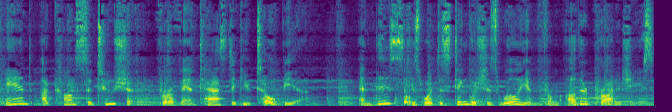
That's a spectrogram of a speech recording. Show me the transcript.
and a constitution for a fantastic utopia. And this is what distinguishes William from other prodigies.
